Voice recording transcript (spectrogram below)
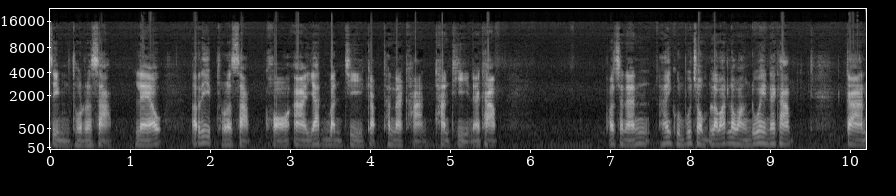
ซิมโทรศัพท์ แล้วรีบโทรศัพท์ ขออายัดบัญชีกับธนาคารทันทีนะครับ เพราะฉะนั้นให้คุณผู้ชมระมัดระวังด้วยนะครับ การ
